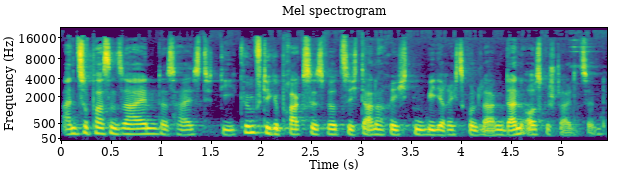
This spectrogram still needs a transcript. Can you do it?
anzupassen sein. Das heißt, die künftige Praxis wird sich danach richten, wie die Rechtsgrundlagen dann ausgestaltet sind.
